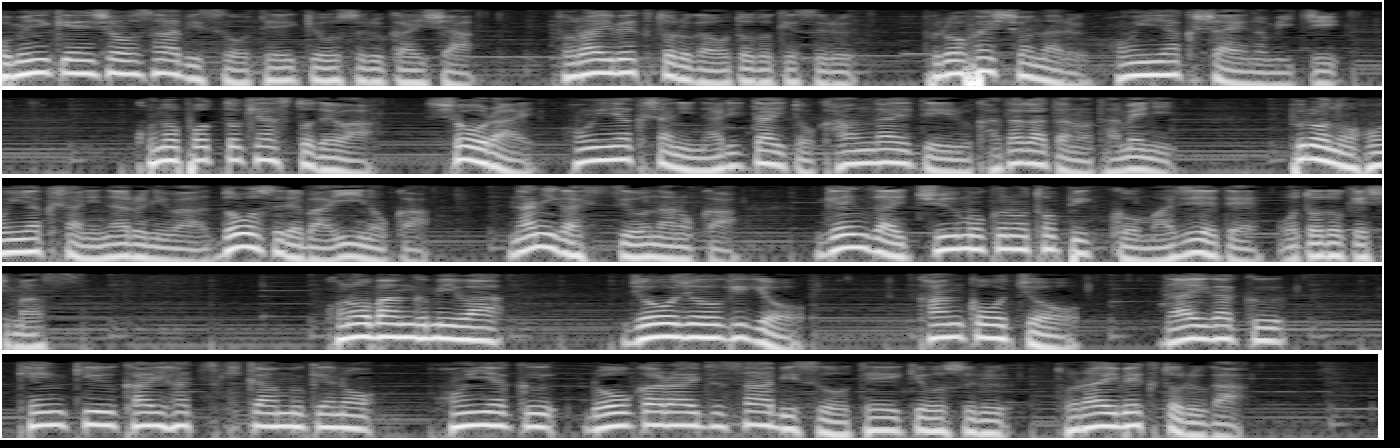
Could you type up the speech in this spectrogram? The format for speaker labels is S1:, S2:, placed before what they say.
S1: コミュニケーションサービスを提供する会社トライベクトルがお届けするプロフェッショナル翻訳者への道。このポッドキャストでは将来翻訳者になりたいと考えている方々のためにプロの翻訳者になるにはどうすればいいのか何が必要なのか現在注目のトピックを交えてお届けします。この番組は上場企業観光庁大学研究開発機関向けの翻訳ローカライズサービスを提供するトライベクトルが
